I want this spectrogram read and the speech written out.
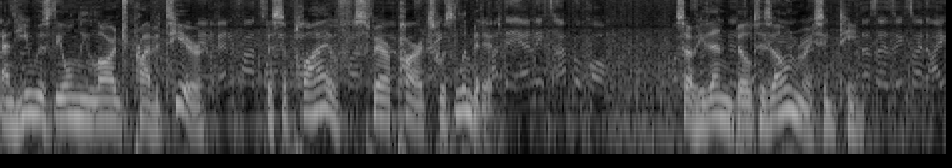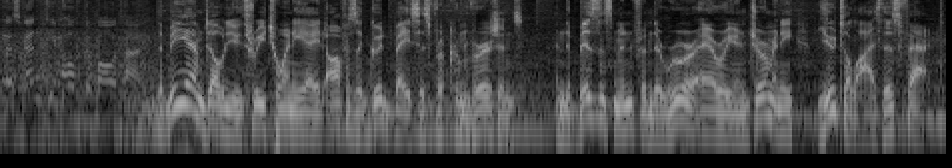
and he was the only large privateer, the supply of spare parts was limited. So he then built his own racing team. The BMW 328 offers a good basis for conversions, and the businessman from the Ruhr area in Germany utilized this fact.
